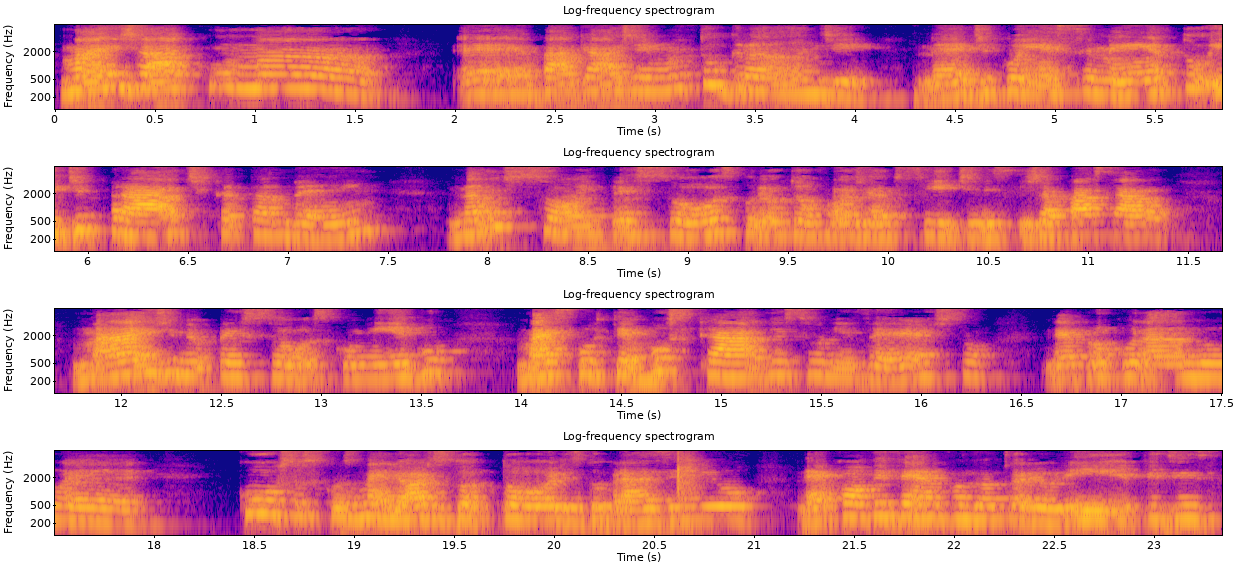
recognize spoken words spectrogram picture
mas já com uma é, bagagem muito grande né, de conhecimento e de prática também, não só em pessoas, por eu ter um projeto fitness que já passaram mais de mil pessoas comigo, mas por ter buscado esse universo, né, procurando é, cursos com os melhores doutores do Brasil, né, convivendo com o doutor Eurípides,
